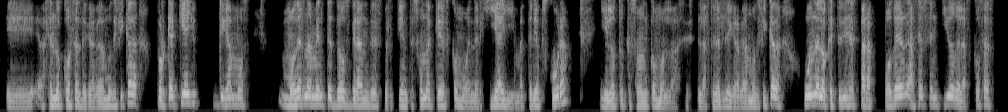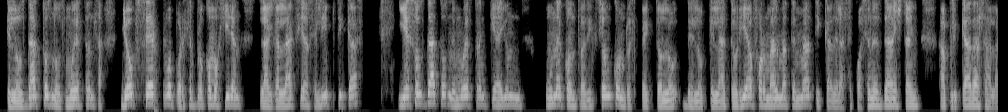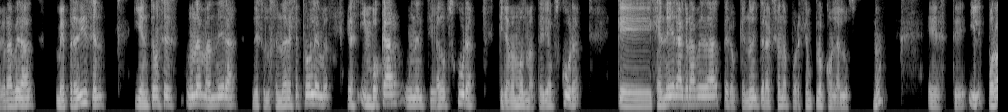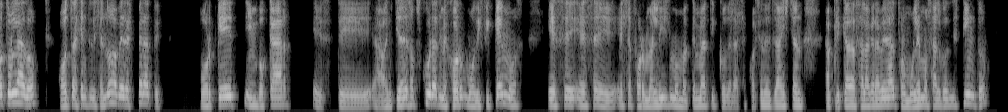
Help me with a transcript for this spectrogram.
eh, haciendo cosas de gravedad modificada, porque aquí hay, digamos, modernamente dos grandes vertientes, una que es como energía y materia oscura y el otro que son como las, este, las teorías de gravedad modificada. Una lo que te dice es para poder hacer sentido de las cosas que los datos nos muestran, o sea, yo observo, por ejemplo, cómo giran las galaxias elípticas y esos datos me muestran que hay un, una contradicción con respecto de lo que la teoría formal matemática de las ecuaciones de Einstein aplicadas a la gravedad me predicen. Y entonces una manera de solucionar ese problema es invocar una entidad oscura que llamamos materia oscura, que genera gravedad, pero que no interacciona, por ejemplo, con la luz, ¿no? Este, y por otro lado, otra gente dice, no, a ver, espérate, ¿por qué invocar este, a entidades oscuras? Mejor modifiquemos ese, ese, ese formalismo matemático de las ecuaciones de Einstein aplicadas a la gravedad, formulemos algo distinto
